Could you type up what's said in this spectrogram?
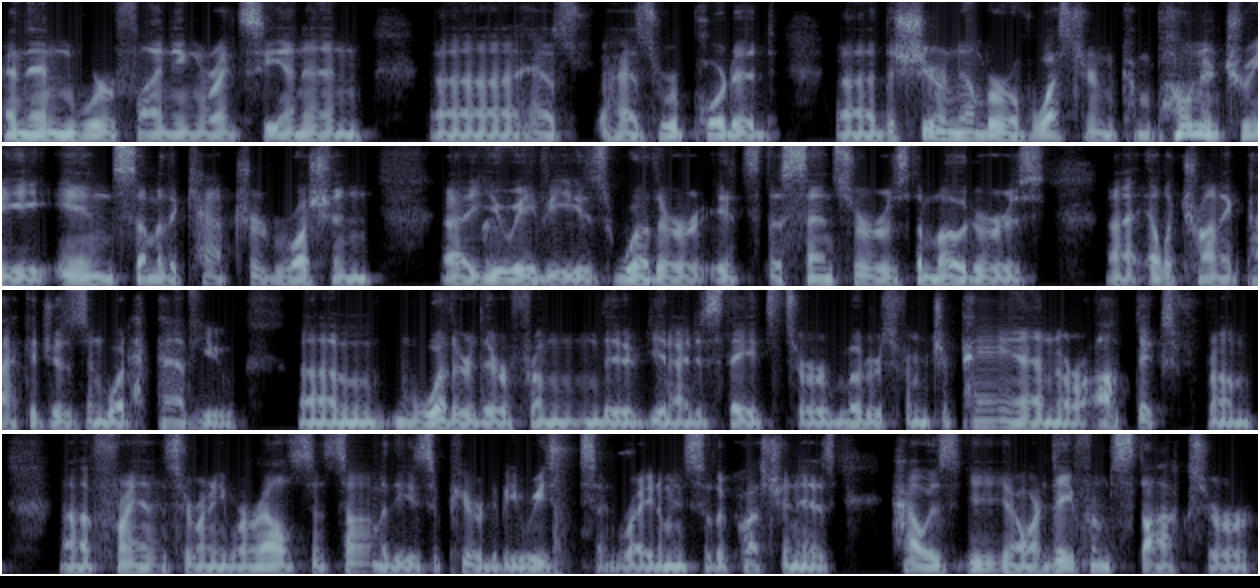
And then we're finding, right? CNN uh, has has reported the sheer number of Western componentry in some of the captured Russian uh, UAVs, whether it's the sensors, the motors, uh, electronic packages, and what have you, um, whether they're from the United States or motors from Japan or optics from uh, France or anywhere else. And some of these appear to be recent, right? I mean, so the question is, how is you know, are they from stocks or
